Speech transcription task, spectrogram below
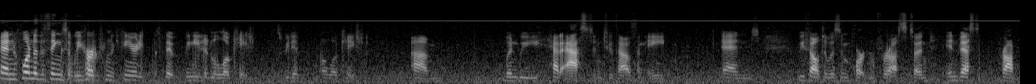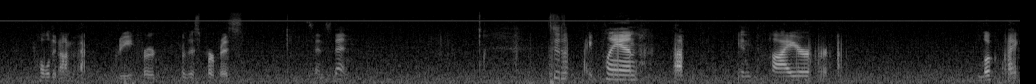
And one of the things that we heard from the community was that we needed a location. So we didn't have a location um, when we had asked in 2008, and we felt it was important for us to invest in the property, holding on to that property for, for this purpose since then. Is a site plan entire look like.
